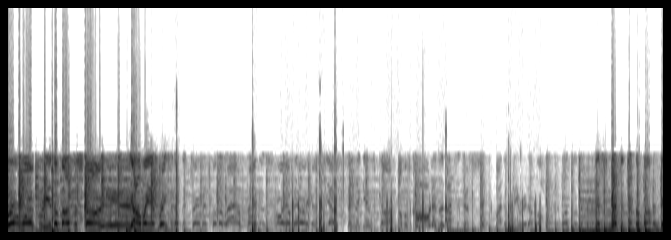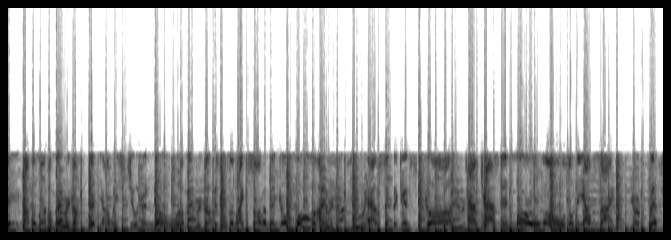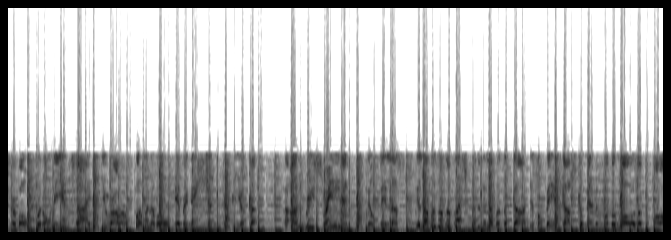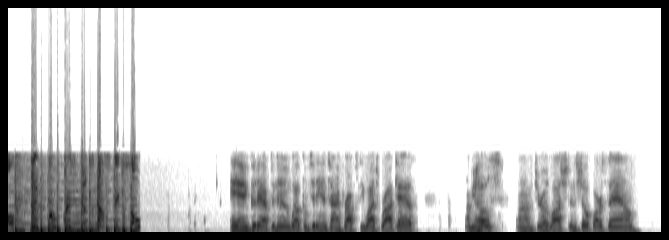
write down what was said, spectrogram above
World War III is about to start. Yeah. Yahweh is raising up the Germans for the last time to destroy America. She has sinned against God. I was called as a messenger sent by the Spirit of the Holy One to deliver this message to the modern day Babylon America. Let Yahweh's children know America. Your sins are like Sodom and Gomorrah. America. Good afternoon. Welcome to the End Time Prophecy Watch broadcast. I'm your host, um, Gerald Washington, Shofar Sound.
